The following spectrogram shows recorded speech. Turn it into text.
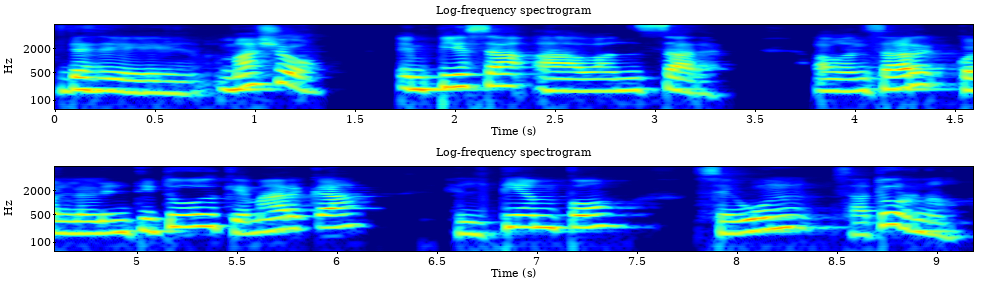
desde mayo empieza a avanzar, avanzar con la lentitud que marca el tiempo según Saturno.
